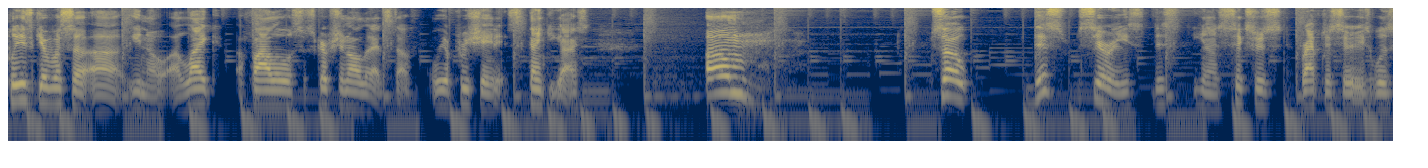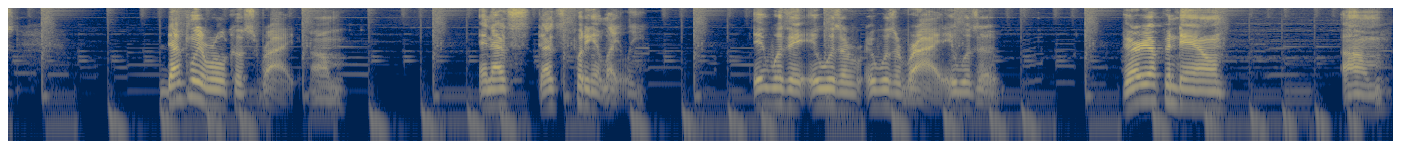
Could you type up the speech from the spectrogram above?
please give us a, a you know a like, a follow, a subscription, all of that stuff. We appreciate it. Thank you guys. Um. So this series, this you know Sixers Raptors series was definitely a roller coaster ride. Um, and that's that's putting it lightly. It was a it was a it was a ride. It was a very up and down um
